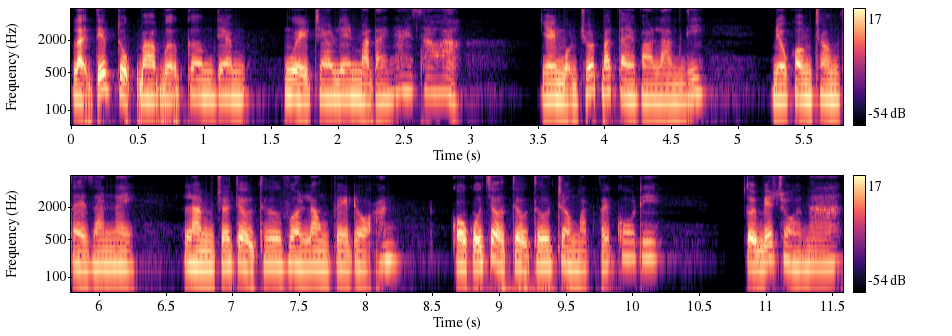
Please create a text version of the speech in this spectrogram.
lại tiếp tục ba bữa cơm đem người treo lên mà đánh hay sao hả? Nhanh một chút bắt tay vào làm đi. Nếu không trong thời gian này, làm cho tiểu thư vừa lòng về đồ ăn, cô cũng chờ tiểu thư trở mặt với cô đi. Tôi biết rồi mà.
